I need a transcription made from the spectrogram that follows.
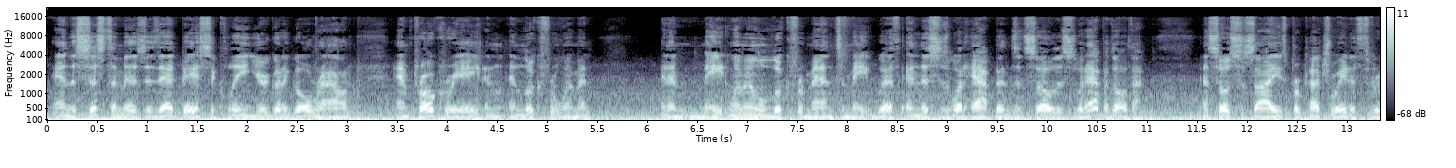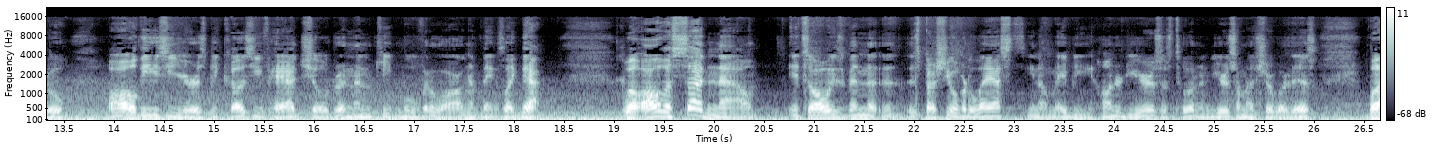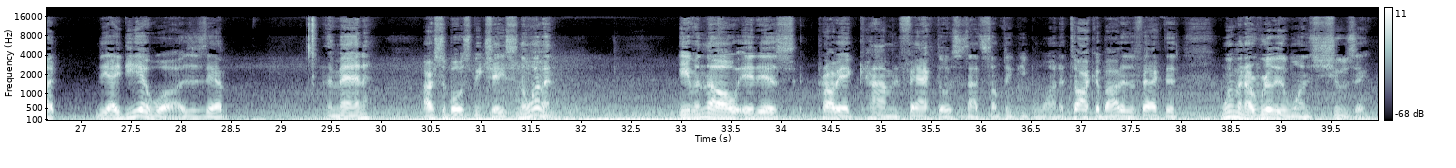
And the system is, is that basically you're going to go around and procreate and, and look for women and mate. Women will look for men to mate with, and this is what happens. And so this is what happens all the time. And so society is perpetuated through all these years because you've had children and keep moving along and things like that. Well, all of a sudden now, it's always been, especially over the last, you know, maybe 100 years or 200 years, I'm not sure what it is. But the idea was is that the men are supposed to be chasing the women. Even though it is probably a common fact, though, this is not something people want to talk about, is the fact that women are really the ones choosing.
